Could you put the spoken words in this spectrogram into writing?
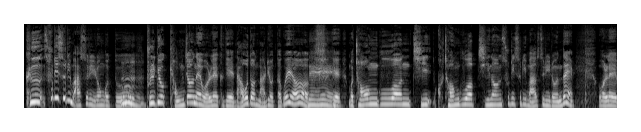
그 수리수리 마수리 이런 것도 음. 불교 경전에 원래 그게 나오던 말이었다고 해요. 네. 예. 뭐 정구원 지 정구업 진원 수리수리 마수리 이런데 원래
